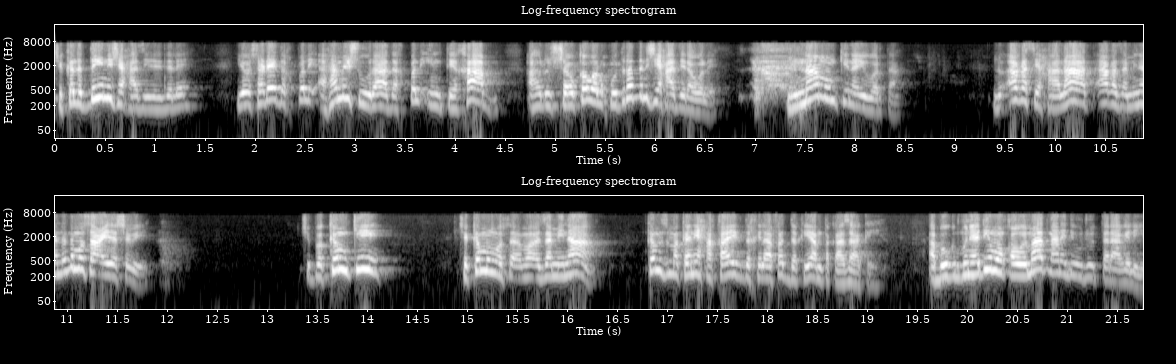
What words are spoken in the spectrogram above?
چې کله دی نشي حاضرېدلی یو سړی د خپل اهمې شورا د خپل انتخاب اهل الشوکه والقدرت نشي حاضرولی ناممکنه وي ورته نو هغسې حالات هغه زمینه نه ده مساعده شوې چې په کوم کې چې کوم زمینه کوم ځمکني حقایق د خلافت د قیام تقاضا کوي ابو بنیادی مقومات نه دي وجود تراغلي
